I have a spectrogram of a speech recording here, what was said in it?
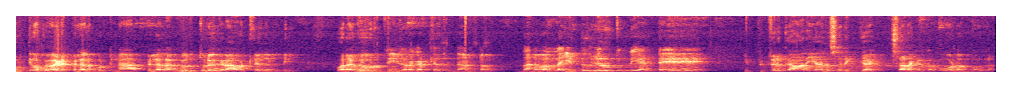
పుట్టి ఒకవేళ పిల్లలు పుట్టినా పిల్లలు అభివృద్ధిలోకి రావట్లేదండి. వారి అభివృద్ధి జరగట్లేదండి అంటాం. దానివల్ల ఎందుకు జరుగుతుంది అంటే ఈ పితృకార్యాలు సరిగ్గా జరగకపోవడం వల్ల.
